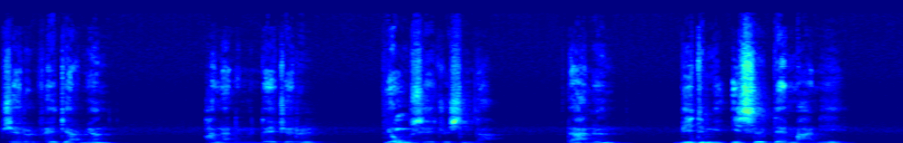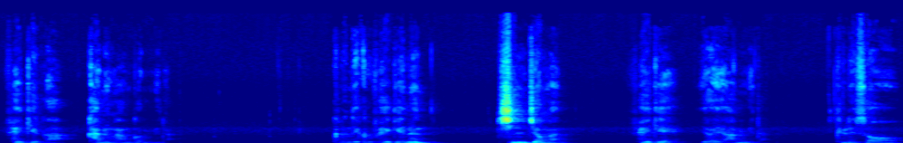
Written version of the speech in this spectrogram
죄를 회개하면 하나님은 내 죄를 용서해 주신다. 라는 믿음이 있을 때만이 회개가 가능한 겁니다. 그런데 그 회개는 진정한 회개여야 합니다. 그래서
